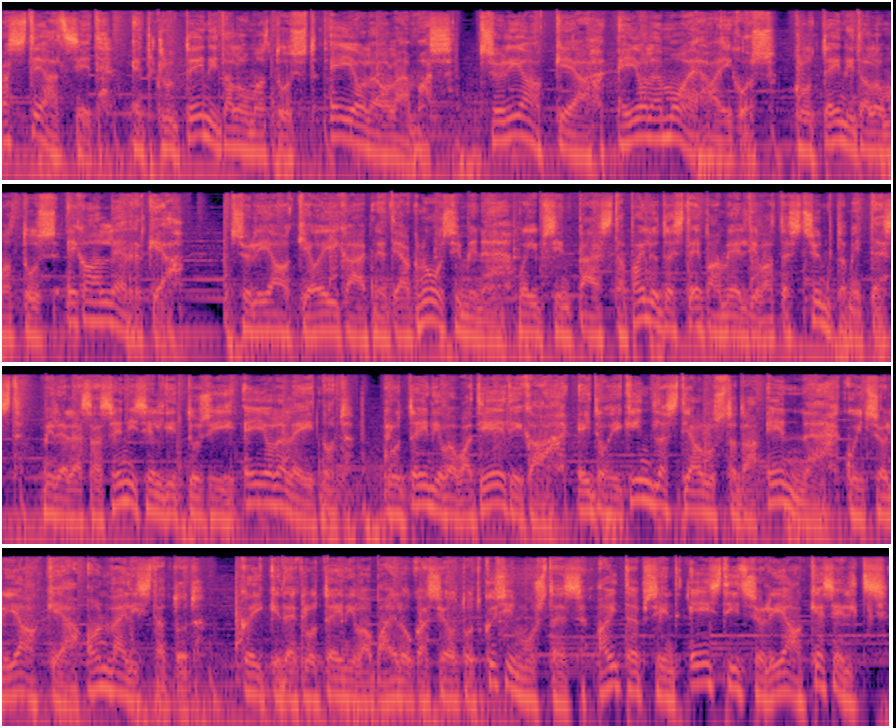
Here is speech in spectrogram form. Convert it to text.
kas teadsid, et gluteenitalumatust ei ole olemas? tsüliaakia ei ole moehaigus, gluteenitalumatus ega allergia tsüliaakia õigeaegne diagnoosimine võib sind päästa paljudest ebameeldivatest sümptomitest, millele sa seni selgitusi ei ole leidnud. gluteenivaba dieediga ei tohi kindlasti alustada enne, kui tsüliaakia on välistatud. kõikide gluteenivaba eluga seotud küsimustes aitab sind Eesti Tsüliaakia Selts.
